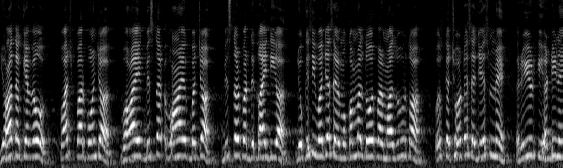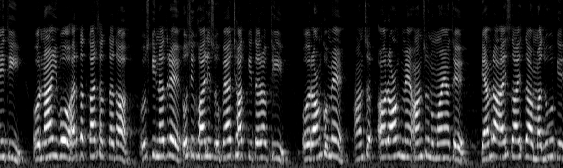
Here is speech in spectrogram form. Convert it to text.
यहाँ तक कि वो फर्श पर पहुँचा वहाँ एक बिस्तर वहाँ एक बच्चा बिस्तर पर दिखाई दिया जो किसी वजह से मुकम्मल तौर पर माजूर था। उसके छोटे से जिसम में रीढ़ की हड्डी नहीं थी और ना ही वो हरकत कर सकता था। उसकी नज़रें उसी खाली सफ़ेद छत की तरफ़ थी और आँखों में आँसू और आँख में आँसू नुमाया थे। कैमरा आहिस्ता आहिस्ता मजदूर के,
